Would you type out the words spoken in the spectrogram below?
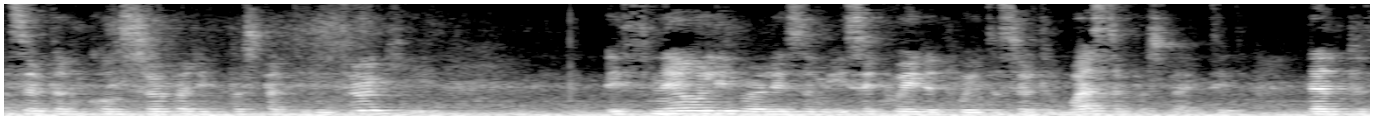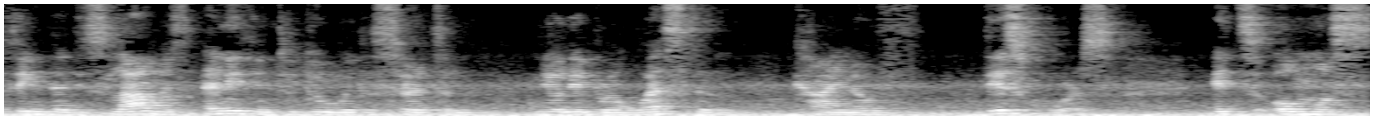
a certain conservative perspective in Turkey, if neoliberalism is equated with a certain Western perspective, then to think that Islam has anything to do with a certain neoliberal Western kind of discourse, it's almost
